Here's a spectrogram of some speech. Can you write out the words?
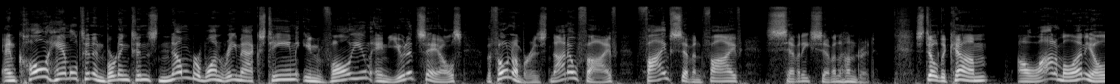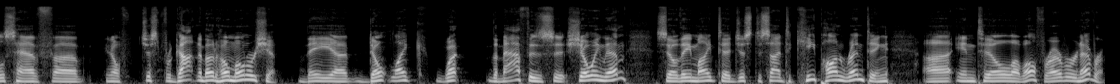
And call Hamilton and Burlington's number one Remax team in volume and unit sales the phone number is 905 575 7700. Still to come, a lot of millennials have, uh, you know, just forgotten about home ownership. They uh, don't like what the math is uh, showing them, so they might uh, just decide to keep on renting uh, until, uh, well, forever and ever.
